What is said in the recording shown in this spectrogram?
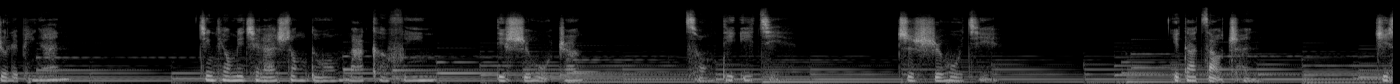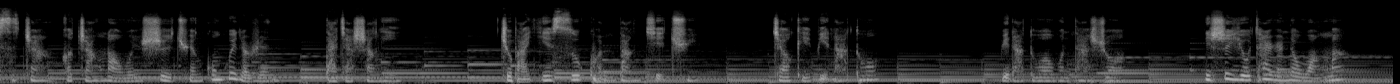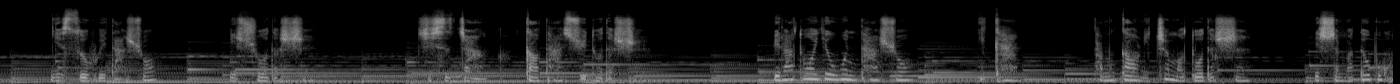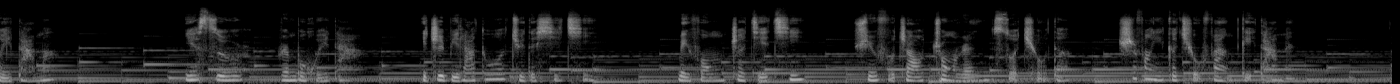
主日平安。今天我们一起来诵读马可福音第十五章，从第一节至十五节。一到早晨，祭司长和长老、文士、全公会的人，大家商议，就把耶稣捆绑解去，交给比拉多。比拉多问他说：“你是犹太人的王吗？”耶稣回答说：“你说的是。”祭司长告他许多的事。比拉多又问他说：“你看，他们告你这么多的事，你什么都不回答吗？”耶稣仍不回答，以致比拉多觉得稀奇。每逢这节期，巡抚照众人所求的，释放一个囚犯给他们。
